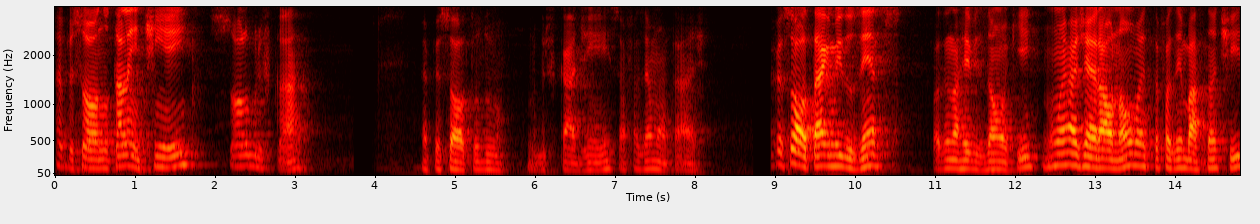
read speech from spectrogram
Aí pessoal, no talentinho aí, só lubrificar. Aí pessoal, tudo lubrificadinho aí, só fazer a montagem. Aí, pessoal, Tag 1200, fazendo a revisão aqui. Não é a geral não, mas tá fazendo bastante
